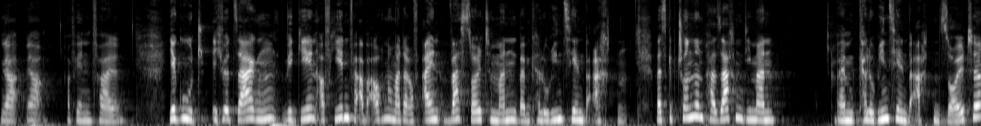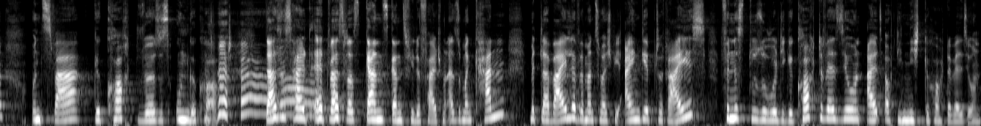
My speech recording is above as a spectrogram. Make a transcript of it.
ja, ja, auf jeden Fall. Ja gut, ich würde sagen, wir gehen auf jeden Fall aber auch nochmal darauf ein, was sollte man beim Kalorienzählen beachten. Weil es gibt schon so ein paar Sachen, die man beim Kalorienzählen beachten sollte. Und zwar gekocht versus ungekocht. Das ja. ist halt etwas, was ganz, ganz viele falsch machen. Also man kann mittlerweile, wenn man zum Beispiel eingibt Reis, findest du sowohl die gekochte Version als auch die nicht gekochte Version.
